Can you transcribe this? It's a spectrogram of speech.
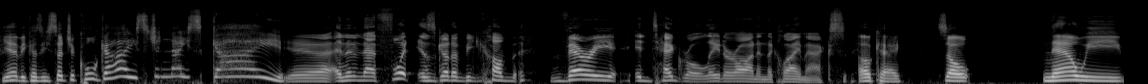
Yeah, because he's such a cool guy. He's such a nice guy. Yeah, and then that foot is gonna become very integral later on in the climax. Okay. So now we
